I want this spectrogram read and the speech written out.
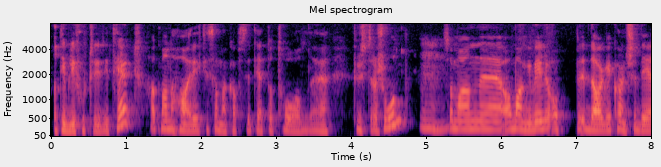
at de blir fortere irritert. At man har ikke samme kapasitet til å tåle frustrasjon. Mm. Man, eh, og mange vil oppdage kanskje det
